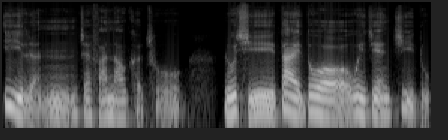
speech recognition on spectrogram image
一忍，则烦恼可除。如其怠惰，未见嫉妒，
